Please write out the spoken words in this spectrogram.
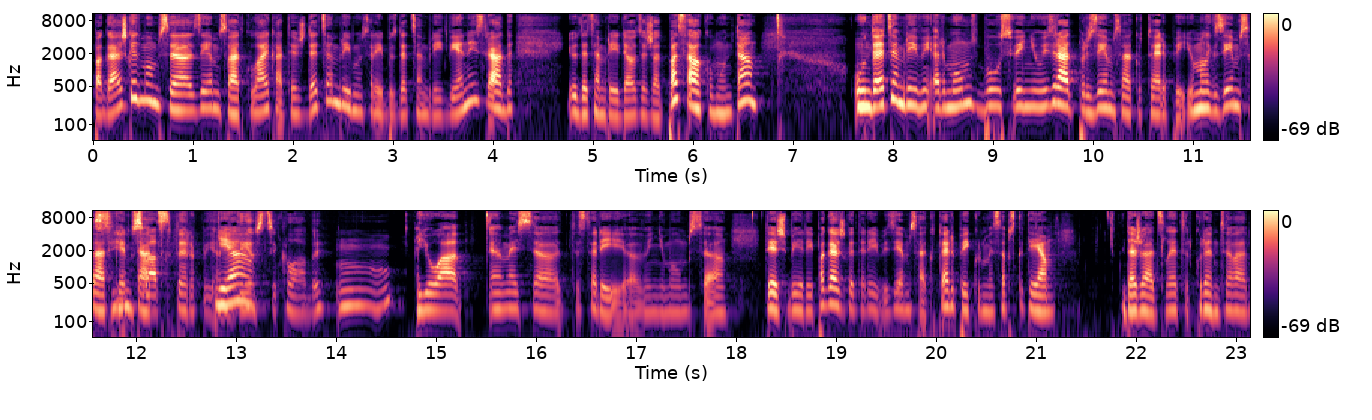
pagājušajā gadā mums uh, Ziemassvētku laikā, tieši decembrī. Mums arī būs decembrī viena izrāde, jo decembrī ir daudz dažādu pasākumu un tā. Un decembrī ar mums būs viņu izrāde par Ziemassvētku terapiju. Jo man liekas, Ziemassvētku ir tāds. Ziemassvētku terapija. Jā. Dievs, cik labi. Mm. Jo ā, mēs, ā, tas arī ā, viņa mums tieši bija arī pagājušajā gadā, arī bija Ziemassvētku terapija, kur mēs apskatījām. Dažādas lietas, ar kuriem cilvēkiem.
